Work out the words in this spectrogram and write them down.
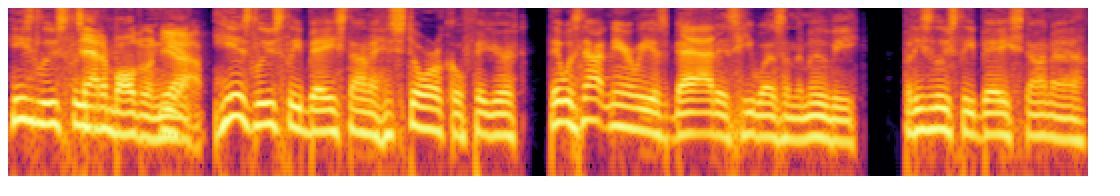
he's It's loosely Adam Baldwin. Yeah. he is loosely based on a historical figure that was not nearly as bad as he was in the movie, but he's loosely based on a,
